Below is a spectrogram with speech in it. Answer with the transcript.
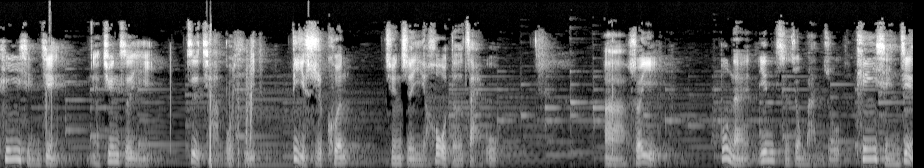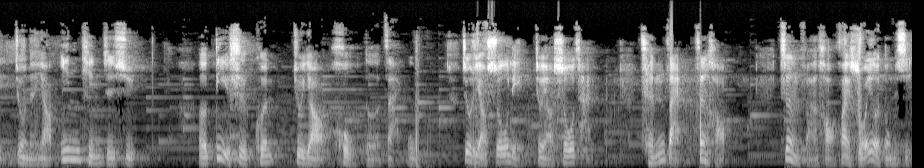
天行健，君子以自强不息；地势坤，君子以厚德载物。”啊，所以不能因此就满足，天行健就能要因天之序，而地势坤就要厚德载物，就是要收敛，就要收藏，承载正好。正反好坏所有东西，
